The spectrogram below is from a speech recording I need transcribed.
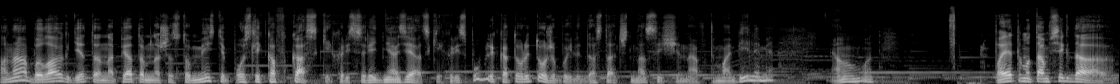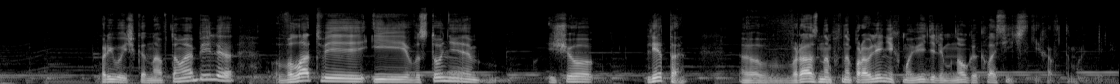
она была где-то на пятом, на шестом месте после кавказских, среднеазиатских республик, которые тоже были достаточно насыщены автомобилями. Вот. Поэтому там всегда привычка на автомобиле. В Латвии и в Эстонии еще лето. Э, в разных направлениях мы видели много классических автомобилей.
